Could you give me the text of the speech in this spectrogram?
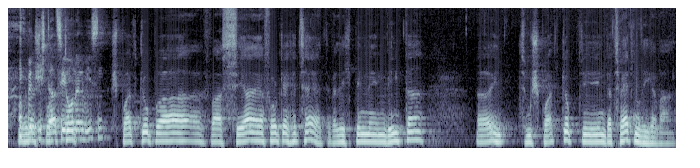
Aber der die Stationen wissen? Sportclub war, war eine sehr erfolgreiche Zeit, weil ich bin im Winter äh, in, zum Sportclub, die in der zweiten Liga waren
